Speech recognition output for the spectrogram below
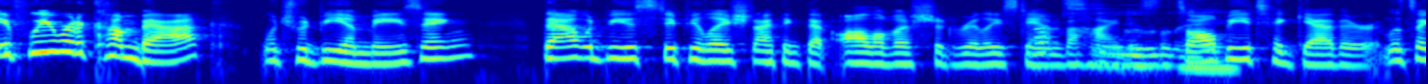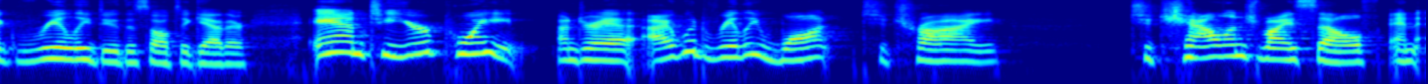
If we were to come back, which would be amazing, that would be a stipulation I think that all of us should really stand Absolutely. behind is let's all be together. Let's like really do this all together. And to your point, Andrea, I would really want to try to challenge myself and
